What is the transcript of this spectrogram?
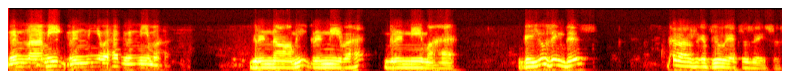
गृह्णामि गृह्णीवः गृह्णीमः गृह्णामि गृह्णीवः गृह्णीमः okay using this there are a few exercises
